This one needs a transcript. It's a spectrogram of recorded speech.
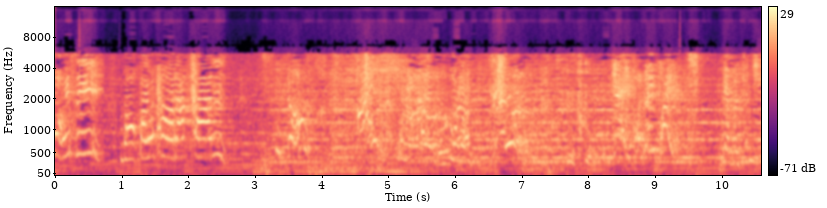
บอกไว้สิ บอกไปว่าเธอรักฉันพี่กรณ์ไอ้ใหญ่คนได้ไฟอย่ามันฉันชิ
